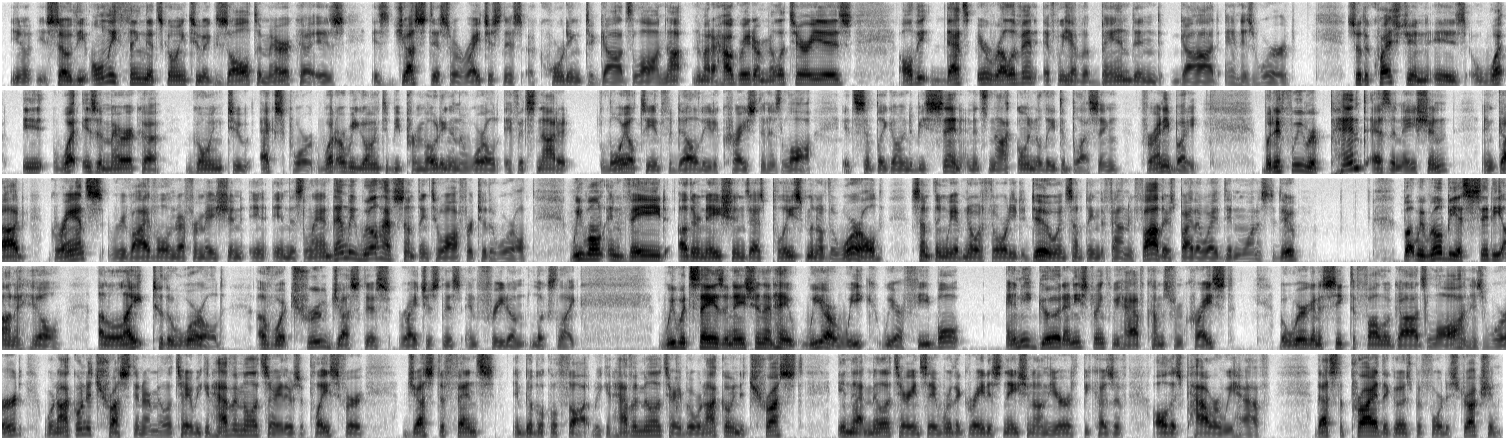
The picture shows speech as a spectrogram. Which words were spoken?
You know, so the only thing that's going to exalt America is is justice or righteousness according to God's law. Not no matter how great our military is, all the that's irrelevant if we have abandoned God and his word. So the question is what is, what is America going to export? What are we going to be promoting in the world if it's not loyalty and fidelity to Christ and his law? It's simply going to be sin and it's not going to lead to blessing for anybody. But if we repent as a nation and God grants revival and reformation in, in this land, then we will have something to offer to the world. We won't invade other nations as policemen of the world, something we have no authority to do, and something the founding fathers, by the way, didn't want us to do. But we will be a city on a hill, a light to the world of what true justice, righteousness, and freedom looks like. We would say as a nation that, hey, we are weak, we are feeble. Any good, any strength we have comes from Christ, but we're going to seek to follow God's law and His word. We're not going to trust in our military. We can have a military, there's a place for just defense and biblical thought. We can have a military, but we're not going to trust in that military and say we're the greatest nation on the earth because of all this power we have. That's the pride that goes before destruction.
